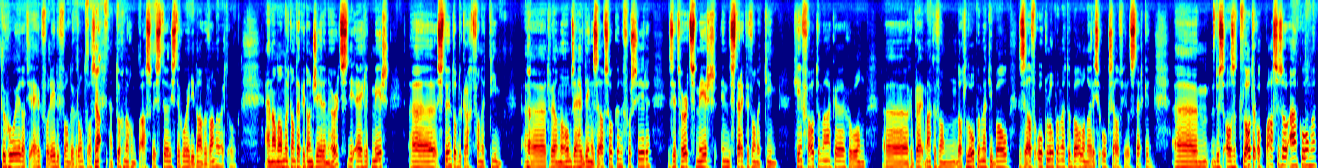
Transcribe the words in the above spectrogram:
te gooien, dat hij eigenlijk volledig van de grond was ja. en toch nog een paas wist, wist, te gooien die dan gevangen werd ook. En aan de andere kant heb je dan Jalen Hurts, die eigenlijk meer uh, steunt op de kracht van het team. Uh, Ja. Terwijl Mahomes eigenlijk dingen zelf zou kunnen forceren, zit Hurts meer in de sterkte van het team. Geen fouten maken, gewoon uh, gebruik maken van dat lopen met die bal. Zelf ook lopen met de bal, want daar is ook zelf heel sterk in. Um, dus als het louter op passen zou aankomen,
